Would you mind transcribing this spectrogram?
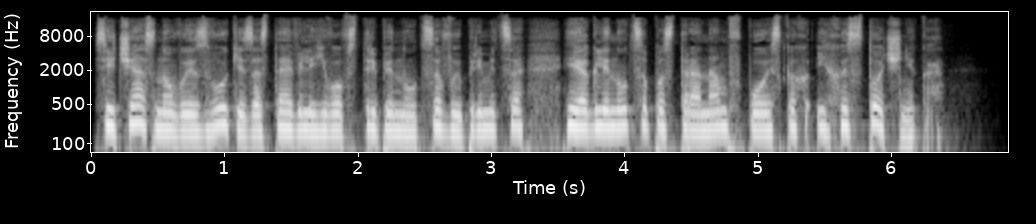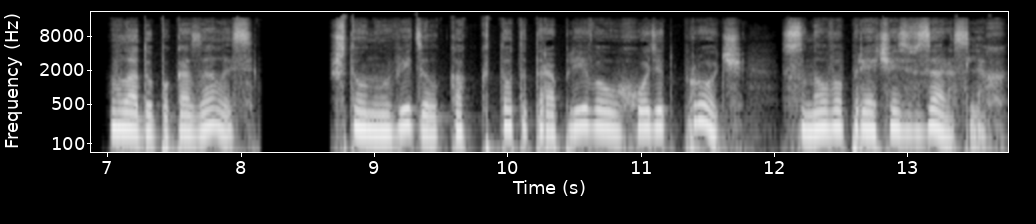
Сейчас новые звуки заставили его встрепенуться, выпрямиться и оглянуться по сторонам в поисках их источника. Владу показалось, что он увидел, как кто-то торопливо уходит прочь, снова прячась в зарослях.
